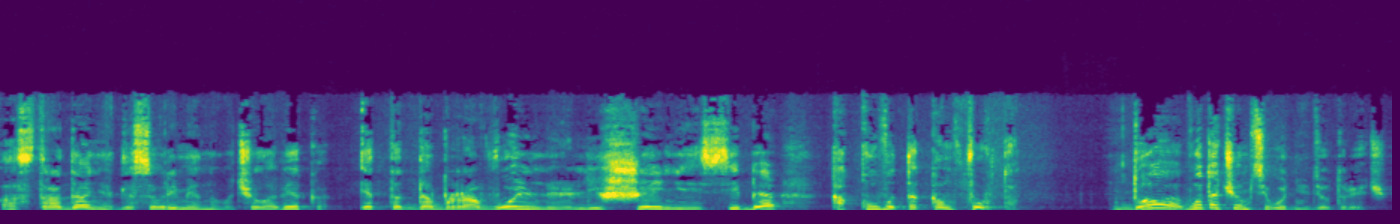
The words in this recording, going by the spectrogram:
а, страдание для современного человека – это добровольное лишение себя какого-то комфорта. Да, вот о чем сегодня идет речь.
